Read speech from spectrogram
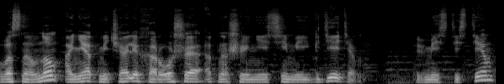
В основном они отмечали хорошее отношение семей к детям. Вместе с тем,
